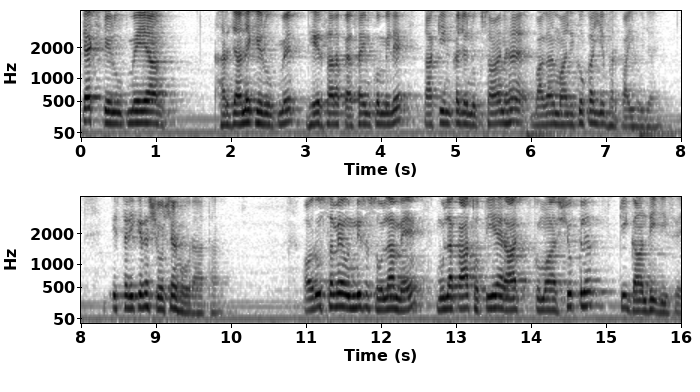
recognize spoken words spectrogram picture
टैक्स के रूप में या हर जाने के रूप में ढेर सारा पैसा इनको मिले, ताकि इनका जो नुकसान है बागान मालिकों का, ये भरपाई हो जाए। इस तरीके से शोषण हो रहा था। और उस समय 1916 में मुलाकात होती है राजकुमार शुक्ल की गांधी जी से।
